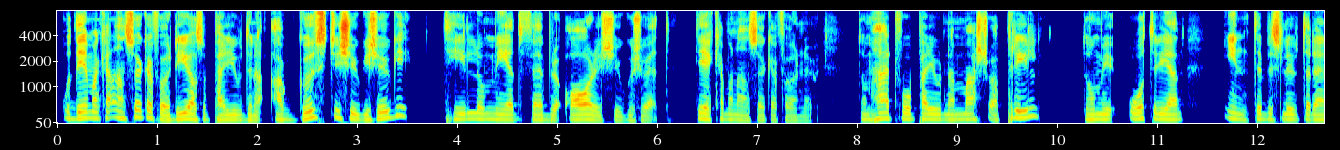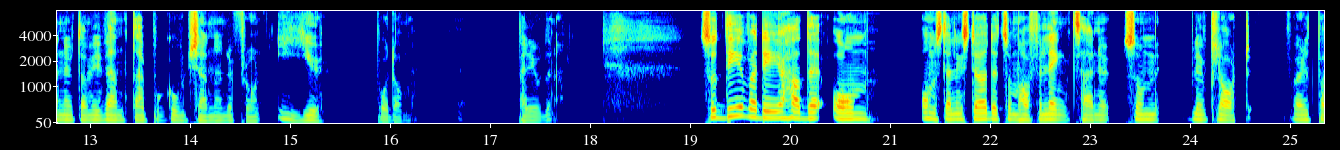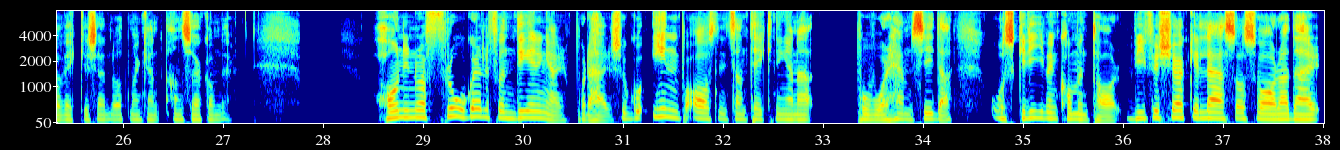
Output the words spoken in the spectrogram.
Och det man kan ansöka för det är alltså perioderna augusti 2020 till och med februari 2021. Det kan man ansöka för nu. De här två perioderna, mars och april, de är återigen inte beslutade än utan vi väntar på godkännande från EU på de eh, perioderna. Så det var det jag hade om omställningsstödet som har förlängts här nu som blev klart för ett par veckor sedan och att man kan ansöka om det. Har ni några frågor eller funderingar på det här så gå in på avsnittsanteckningarna på vår hemsida och skriv en kommentar. Vi försöker läsa och svara där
